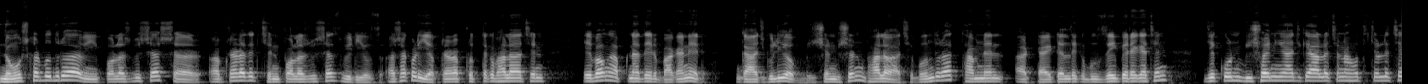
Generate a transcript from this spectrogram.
নমস্কার বন্ধুরা, আমি পলাশ বিশ্বাস আর আপনারা দেখছেন পলাশ বিশ্বাস ভিডিওস। আশা করি আপনারা প্রত্যেকে ভালো আছেন এবং আপনাদের বাগানের গাছগুলিও ভীষণ ভীষণ ভালো আছে। বন্ধুরা থামনেল আর টাইটেল থেকে বুঝতেই পেরে গেছেন যে কোন বিষয় নিয়ে আজকে আলোচনা হতে চলেছে।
